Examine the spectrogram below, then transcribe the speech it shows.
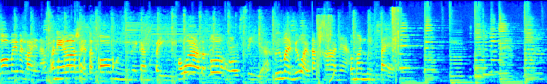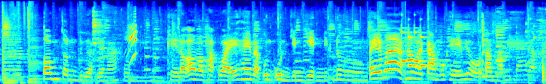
ก็ไม่เป็นไรนะ อันนี้เราใช้ตะกร้อมือในการตี เพราะว่าตะกร้อของเราเสียซื้อใหม่ไม่ไหวราคาเนี่ยประมาณ1 8ื่น ต้มจนเดือดเลยนะคนนิดนึงโอเค แล้วเอามาพักไว้ให้แบบอุ่นๆ เย็นๆ นิดนึง เป๊ะมาก 500 กรัมโอเคพี่โอ๋ตามนั้นได้แล้วค่ะ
